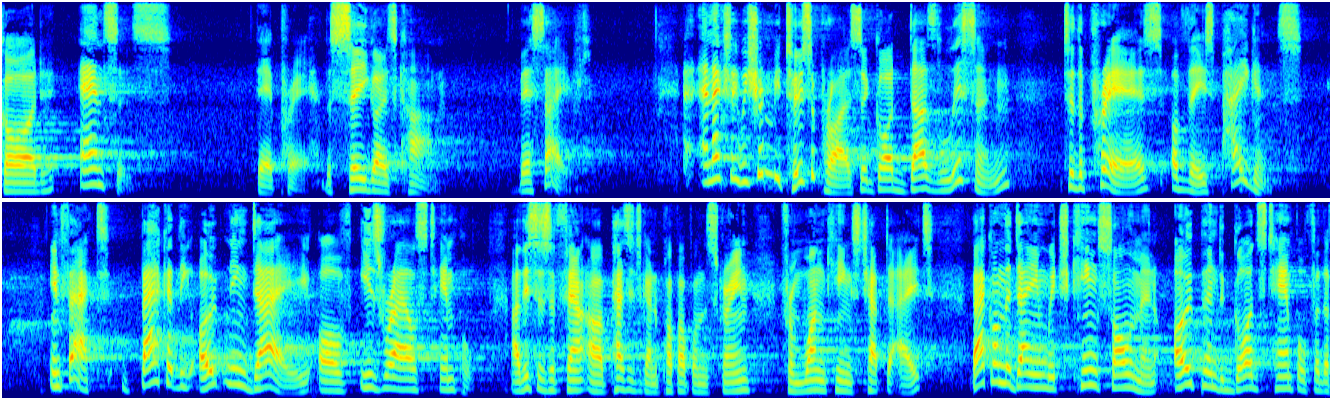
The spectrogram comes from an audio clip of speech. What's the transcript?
God answers their prayer. The sea goes calm. They're saved. And actually, we shouldn't be too surprised that God does listen to the prayers of these pagans. In fact, back at the opening day of Israel's temple, uh, this is a, found, uh, passage going to pop up on the screen from 1 Kings chapter 8. Back on the day in which King Solomon opened God's temple for the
